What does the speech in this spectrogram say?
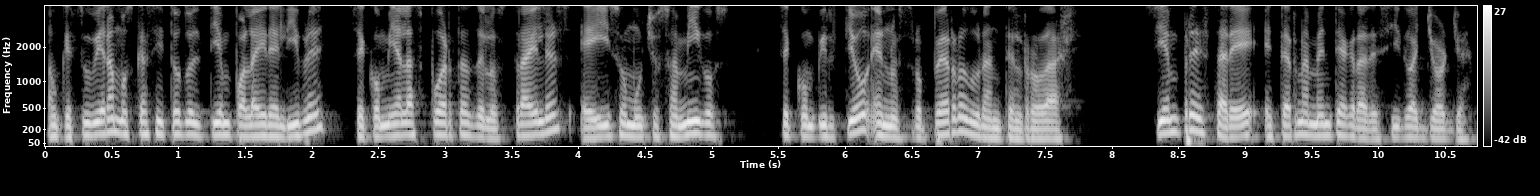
Aunque estuviéramos casi todo el tiempo al aire libre, se comía las puertas de los trailers e hizo muchos amigos, se convirtió en nuestro perro durante el rodaje. Siempre estaré eternamente agradecido a Georgia.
